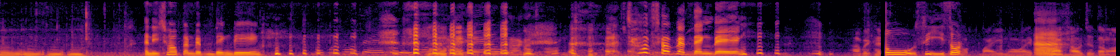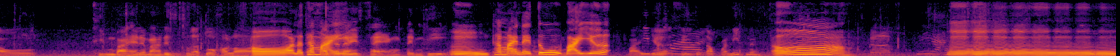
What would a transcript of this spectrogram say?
อืมอืมอืมอืมอันนี้ชอบกันแบบแดงหนูก็ชอบแดงเลยชอบแดงลูกค้าก็ชอบๆชอบชอบแบบแดงเอาไปแค่ๆตู้สีสด ใบน้อยเพอ่า ราะว่าเขาจะต้องเอา ทิ้งใบให้ได้มากที่สุดเพื่อเอาตัวเขารอดอ๋อ แล้วถ้าไม้เขาจะได้แสงเต็มที่อืมถ้าไม้ในตู้ใบเยอะ ใบเยอะสีจะตกกว่านิดนึงอ๋อนี่ไงอืมอืมอืมอืมอืมอืมอืมอืม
